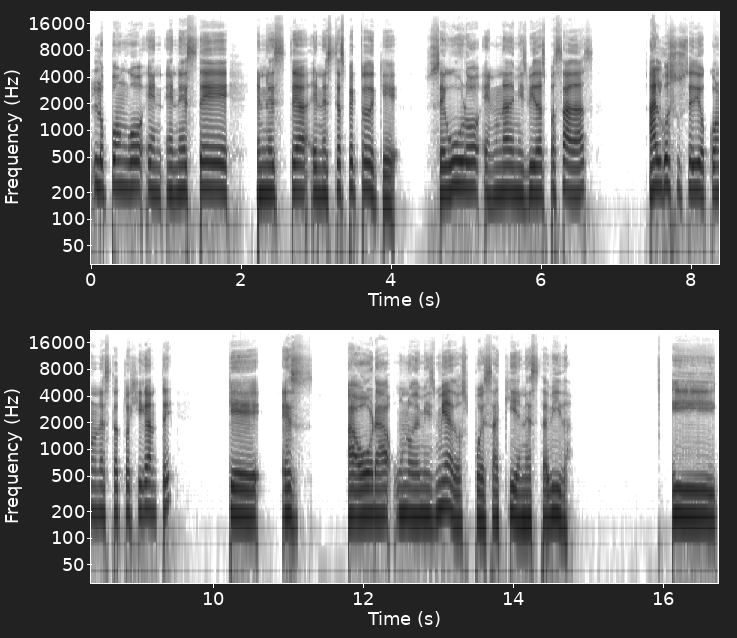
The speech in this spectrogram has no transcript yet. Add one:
lo pongo en, en, este, en, este, en este aspecto de que seguro en una de mis vidas pasadas algo sucedió con una estatua gigante que es ahora uno de mis miedos, pues aquí en esta vida. Y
